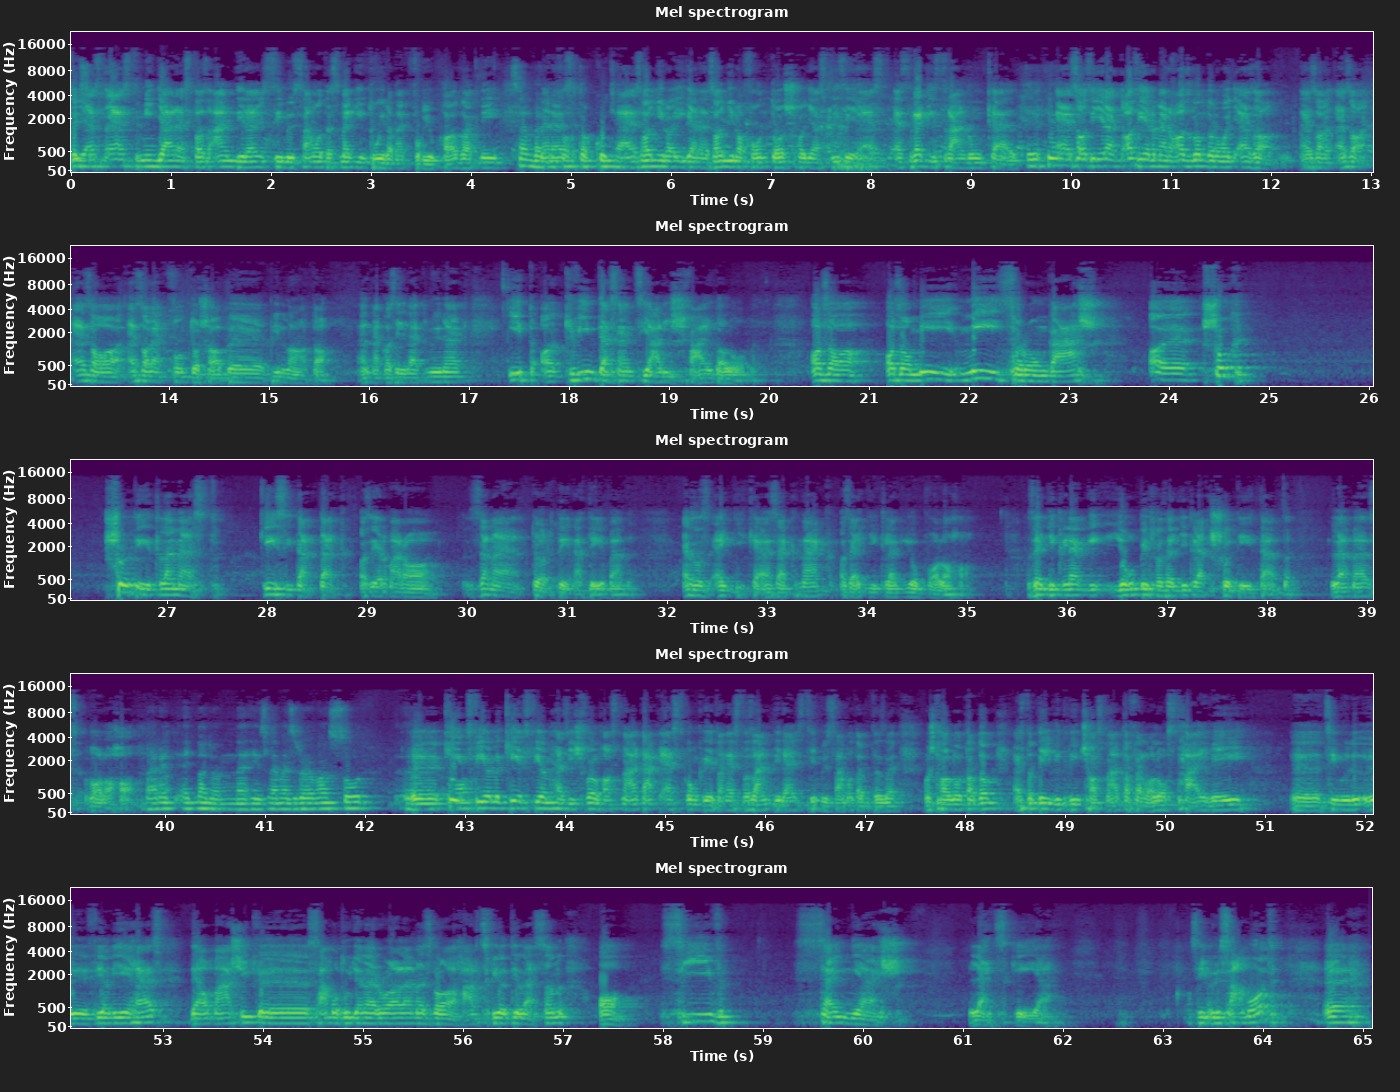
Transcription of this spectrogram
Tehát hogy ezt, ezt mindjárt, ezt az I'm the című számot, ezt megint újra meg fogjuk hallgatni. Szenvedni mert ez, kutyák. ez annyira, igen, ez annyira fontos, hogy ezt, izé, ezt, ezt regisztrálnunk kell. Ez az élet, azért, mert azt gondolom, hogy ez a, ez a, ez a, ez a, ez a legfontosabb pillanata ennek az életműnek. Itt a quintessenciális fájdalom. Az a, az a mély, mély szorongás, sok sötét lemezt készítettek azért már a zene történetében. Ez az egyike ezeknek, az egyik legjobb valaha. Az egyik legjobb és az egyik legsötétebb lemez valaha. Bár egy, egy nagyon nehéz lemezről van szó. Két, film, két filmhez is felhasználták ezt konkrétan, ezt az Range című számot, amit ez- most hallottatok, ezt a David Lynch használta fel a Lost Highway című filmjéhez, de a másik számot ugyanerről a lemezről, a Heart's Filthy Lesson, a szív szennyes leckéje című számot.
